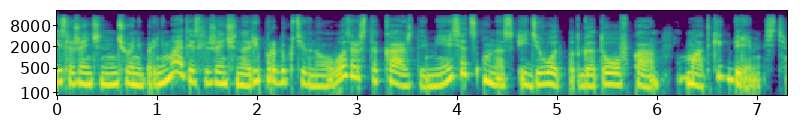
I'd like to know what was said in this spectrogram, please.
если женщина ничего не принимает, если женщина репродуктивного возраста, каждый месяц у нас идет подготовка матки к беременности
